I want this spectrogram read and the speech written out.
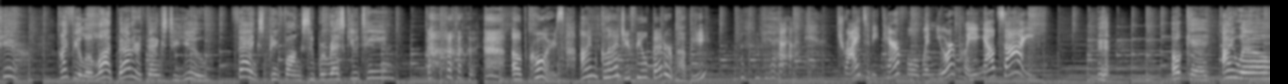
Phew. I feel a lot better thanks to you. Thanks, Pinkfong Super Rescue Team. Of course, I'm glad you feel better, Puppy. Try to be careful when you're playing outside. okay, I will.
